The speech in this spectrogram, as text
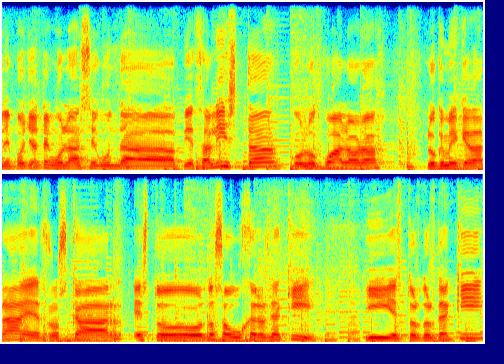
Vale, pues ya tengo la segunda pieza lista, con lo cual ahora lo que me quedará es roscar estos dos agujeros de aquí y estos dos de aquí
